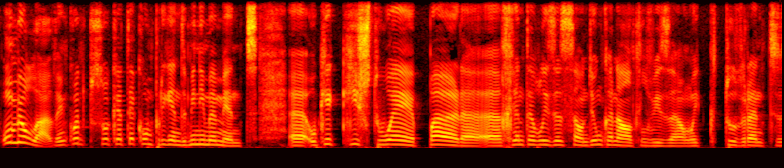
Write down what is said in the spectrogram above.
o meu lado, enquanto pessoa que até compreende minimamente ah, o que é que isto é para a rentabilização de um canal de televisão e que tu durante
